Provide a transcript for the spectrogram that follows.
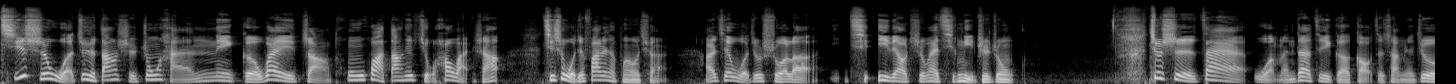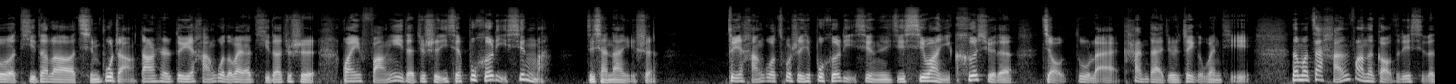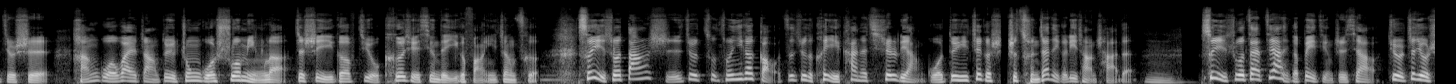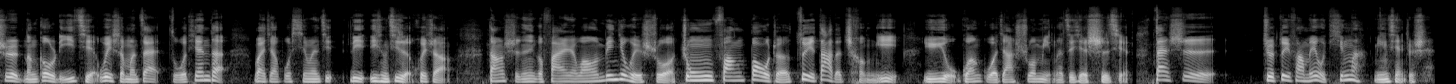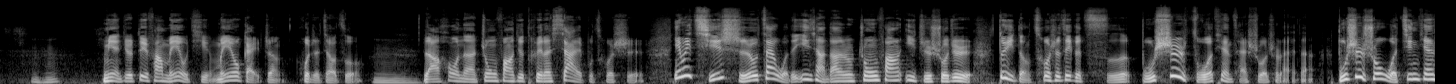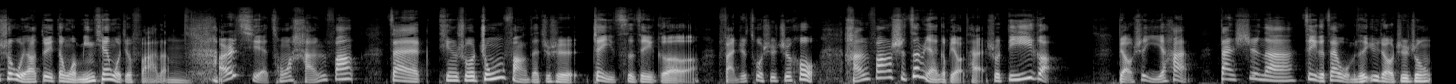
其实我就是当时中韩那个外长通话当天九号晚上，其实我就发了一条朋友圈，而且我就说了情意料之外，情理之中。就是在我们的这个稿子上面就提到了秦部长，当时对于韩国的外交提的就是关于防疫的，就是一些不合理性嘛，就相当于是对于韩国措施一些不合理性，以及希望以科学的角度来看待就是这个问题。那么在韩方的稿子里写的就是韩国外长对中国说明了这是一个具有科学性的一个防疫政策，所以说当时就从从一个稿子就是可以看着，其实两国对于这个是是存在的一个立场差的。嗯。所以说，在这样一个背景之下，就是这就是能够理解为什么在昨天的外交部新闻记例例行记者会上，当时的那个发言人王文斌就会说，中方抱着最大的诚意与有关国家说明了这些事情，但是就对方没有听嘛，明显就是，嗯哼。明显就是对方没有听，没有改正，或者叫做，嗯，然后呢，中方就推了下一步措施。因为其实，在我的印象当中，中方一直说就是“对等措施”这个词，不是昨天才说出来的，不是说我今天说我要对等，我明天我就发了。而且从韩方在听说中方的就是这一次这个反制措施之后，韩方是这么样一个表态：说第一个表示遗憾，但是呢，这个在我们的预料之中。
